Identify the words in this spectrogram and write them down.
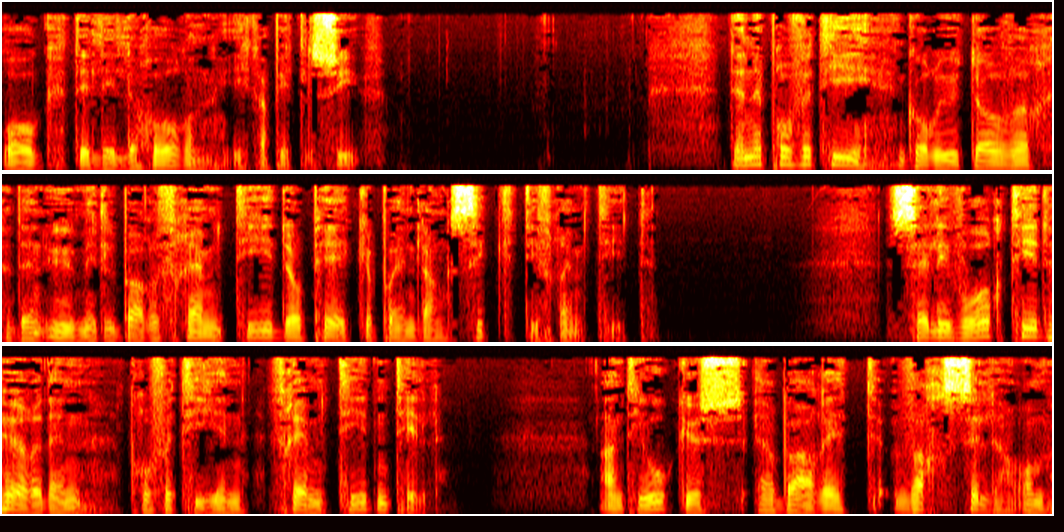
og det lille håren i kapittel syv. Denne profeti går ut over den umiddelbare fremtid og peker på en langsiktig fremtid. Selv i vår tid hører den profetien fremtiden til. Antiokus er bare et varsel om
